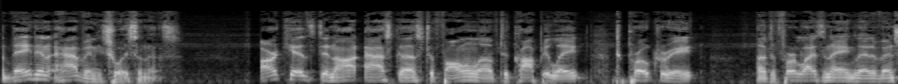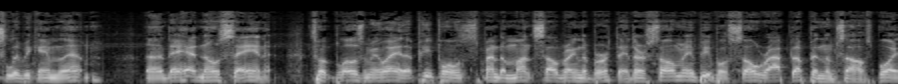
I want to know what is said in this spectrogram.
they didn't have any choice in this. Our kids did not ask us to fall in love, to copulate, to procreate, uh, to fertilize an egg that eventually became them. Uh, they had no say in it. So it blows me away that people spend a month celebrating their birthday. There are so many people so wrapped up in themselves. Boy,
